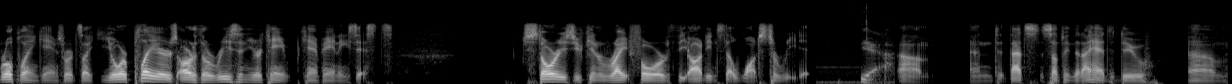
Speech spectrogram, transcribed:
role playing games where it's like your players are the reason your cam- campaign exists. Stories you can write for the audience that wants to read it. Yeah. Um, and that's something that I had to do um,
